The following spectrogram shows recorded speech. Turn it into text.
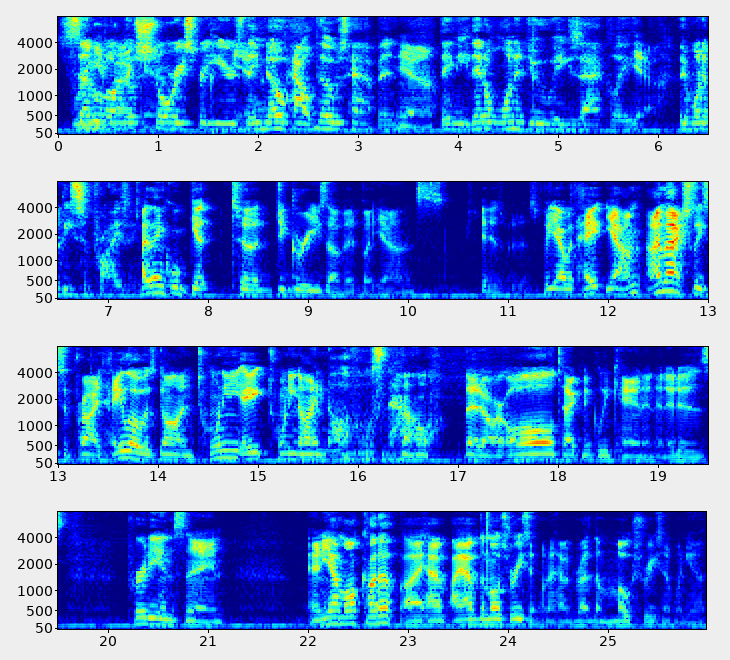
settled on those in. stories for years. They know how those happen. yeah They need. They don't want to do exactly. yeah. They want to be surprising. I think we'll get to degrees of it, but yeah, it's it is what it is. But yeah, with Halo, yeah, I'm I'm actually surprised. Halo has gone 28, 29 novels now that are all technically canon, and it is pretty insane. And yeah, I'm all caught up. I have I have the most recent one. I haven't read the most recent one yet.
